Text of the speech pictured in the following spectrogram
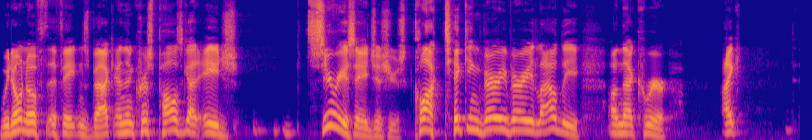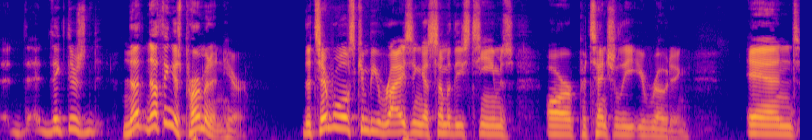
we don't know if, if Ayton's back. And then Chris Paul's got age, serious age issues. Clock ticking very, very loudly on that career. I think there's no, nothing is permanent here. The Timberwolves can be rising as some of these teams are potentially eroding. And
